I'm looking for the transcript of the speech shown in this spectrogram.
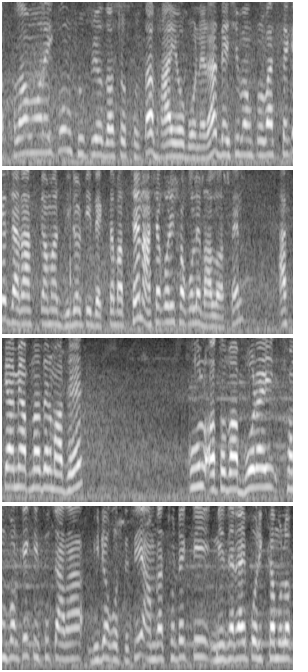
আসসালামু আলাইকুম, সুপ্রিয় দর্শক শ্রোতা, ভাই ও বোনেরা, দেশ এবং প্রবাস থেকে যারা আজকে আমার ভিডিওটি দেখতে পাচ্ছেন, আশা করি সকলে ভালো আছেন। আজকে আমি আপনাদের মাঝে কুল অথবা বোরাই সম্পর্কে কিছু চারা ভিডিও করতেছি। আমরা ছোট একটি নিজেরাই পরীক্ষামূলক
